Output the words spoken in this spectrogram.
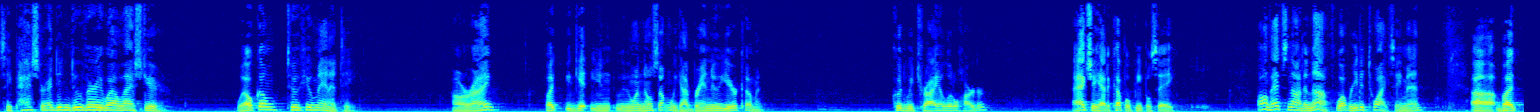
Say, Pastor, I didn't do very well last year. Welcome to humanity. All right? But you get you, you want to know something? We got a brand new year coming. Could we try a little harder? I actually had a couple people say, Oh, that's not enough. Well, read it twice. Amen. Uh, but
